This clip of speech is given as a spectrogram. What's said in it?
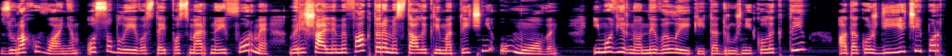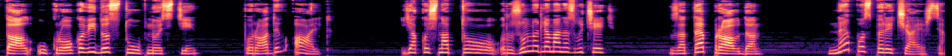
З урахуванням особливостей посмертної форми вирішальними факторами стали кліматичні умови, імовірно, невеликий та дружній колектив, а також діючий портал у кроковій доступності, порадив Альт. Якось надто розумно для мене звучить. Зате правда. Не посперечаєшся.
